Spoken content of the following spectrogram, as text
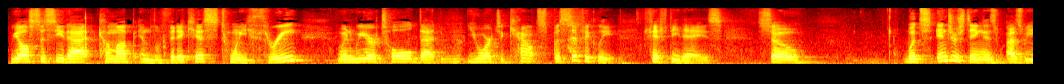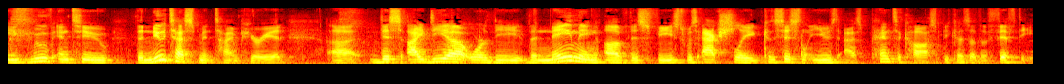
We also see that come up in Leviticus 23 when we are told that you are to count specifically 50 days. So what's interesting is as we move into the New Testament time period, uh, this idea or the, the naming of this feast was actually consistently used as Pentecost because of the 50.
